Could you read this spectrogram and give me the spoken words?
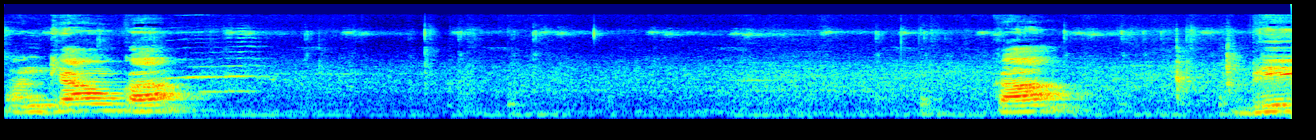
संख्याओं का का भी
